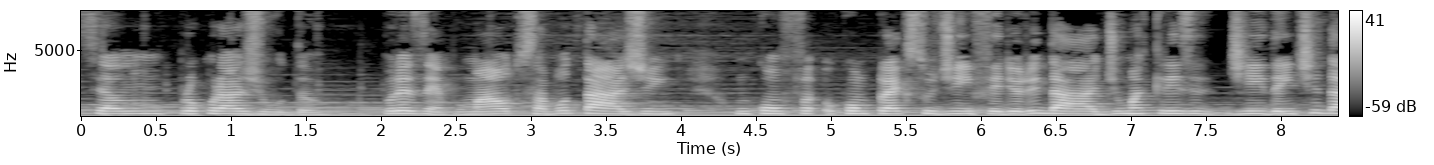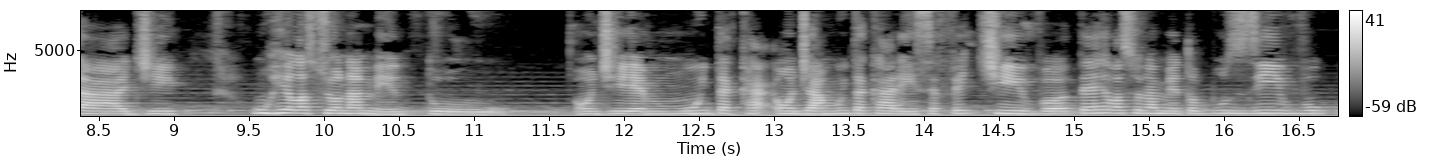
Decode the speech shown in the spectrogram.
se ela não procurar ajuda. Por exemplo, uma autossabotagem, um complexo de inferioridade, uma crise de identidade, um relacionamento onde, é muita, onde há muita carência afetiva, até relacionamento abusivo.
